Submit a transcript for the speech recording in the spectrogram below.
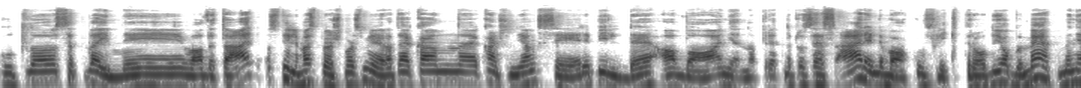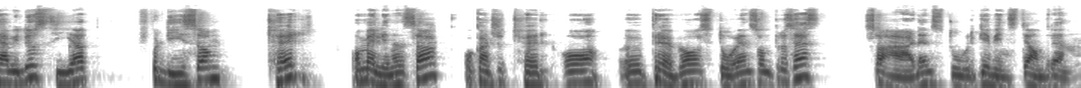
god til å sette deg inn i hva dette er, og stille meg spørsmål som gjør at jeg kan kanskje nyansere bildet av hva en gjenopprettende prosess er, eller hva konfliktrådet jobber med. Men jeg vil jo si at for de som tør å melde inn en sak, og kanskje tør å prøve å stå i en sånn prosess, så er det en stor gevinst i andre enden.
